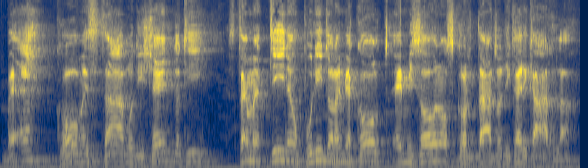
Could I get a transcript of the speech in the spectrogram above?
Beh, come stavo dicendoti, stamattina ho pulito la mia Colt e mi sono scordato di caricarla.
